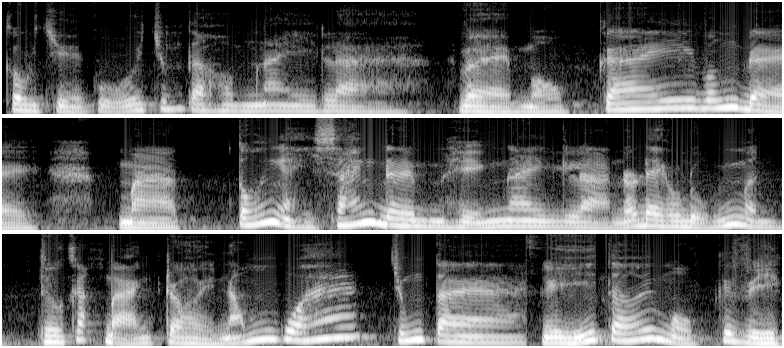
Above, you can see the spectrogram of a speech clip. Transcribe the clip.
Câu chuyện của chúng ta hôm nay là về một cái vấn đề mà tối ngày sáng đêm hiện nay là nó đeo đuổi mình. Thưa các bạn trời nóng quá. Chúng ta nghĩ tới một cái việc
